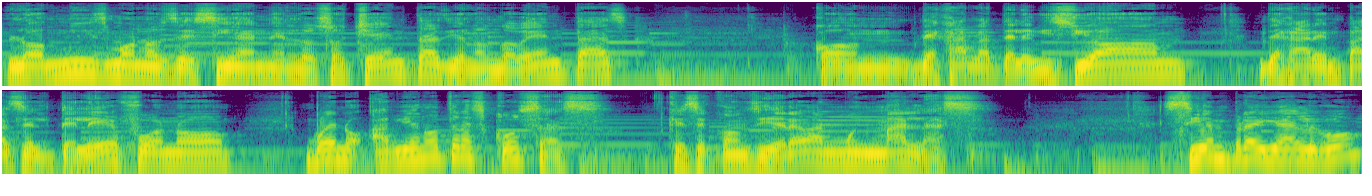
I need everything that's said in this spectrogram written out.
Lo mismo nos decían en los 80s y en los 90s con dejar la televisión, dejar en paz el teléfono. Bueno, habían otras cosas que se consideraban muy malas. Siempre hay algo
